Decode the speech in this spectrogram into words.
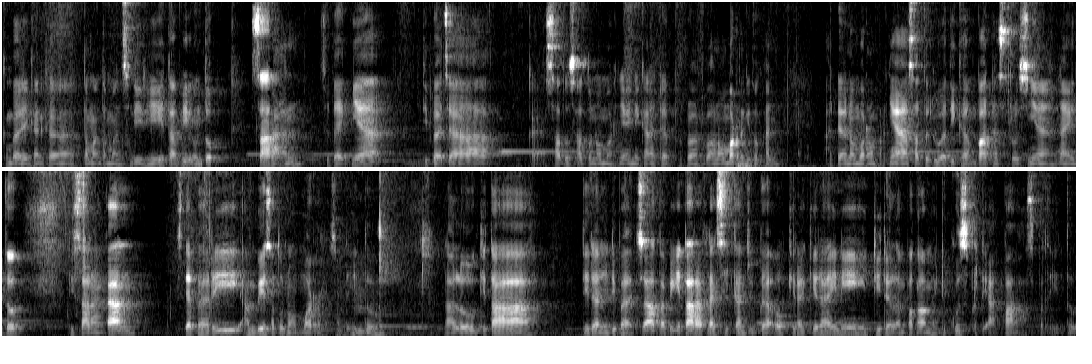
kembalikan ke teman-teman sendiri, tapi untuk saran sebaiknya dibaca kayak satu-satu nomornya ini kan ada beberapa nomor gitu kan. Ada nomor-nomornya 1 2 3 4 dan seterusnya. Nah, itu disarankan setiap hari ambil satu nomor seperti itu. Lalu kita tidak hanya dibaca tapi kita refleksikan juga oh kira-kira ini di dalam pengalaman hidupku seperti apa seperti itu.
